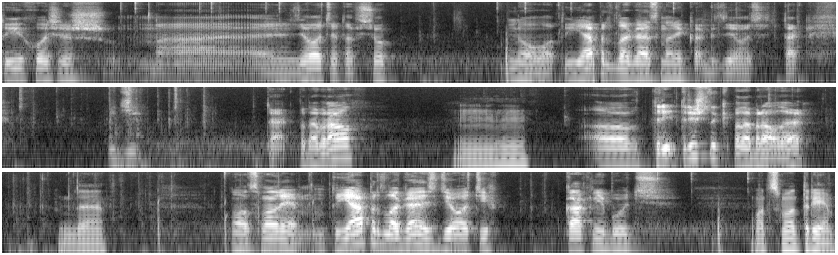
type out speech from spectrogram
ты хочешь а, сделать это все. Ну вот, я предлагаю, смотри, как сделать. Так. Иди. Так, подобрал? Угу, Э, три, три штуки подобрал, да? да. Вот, смотри, вот я предлагаю сделать их как-нибудь Вот смотри,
